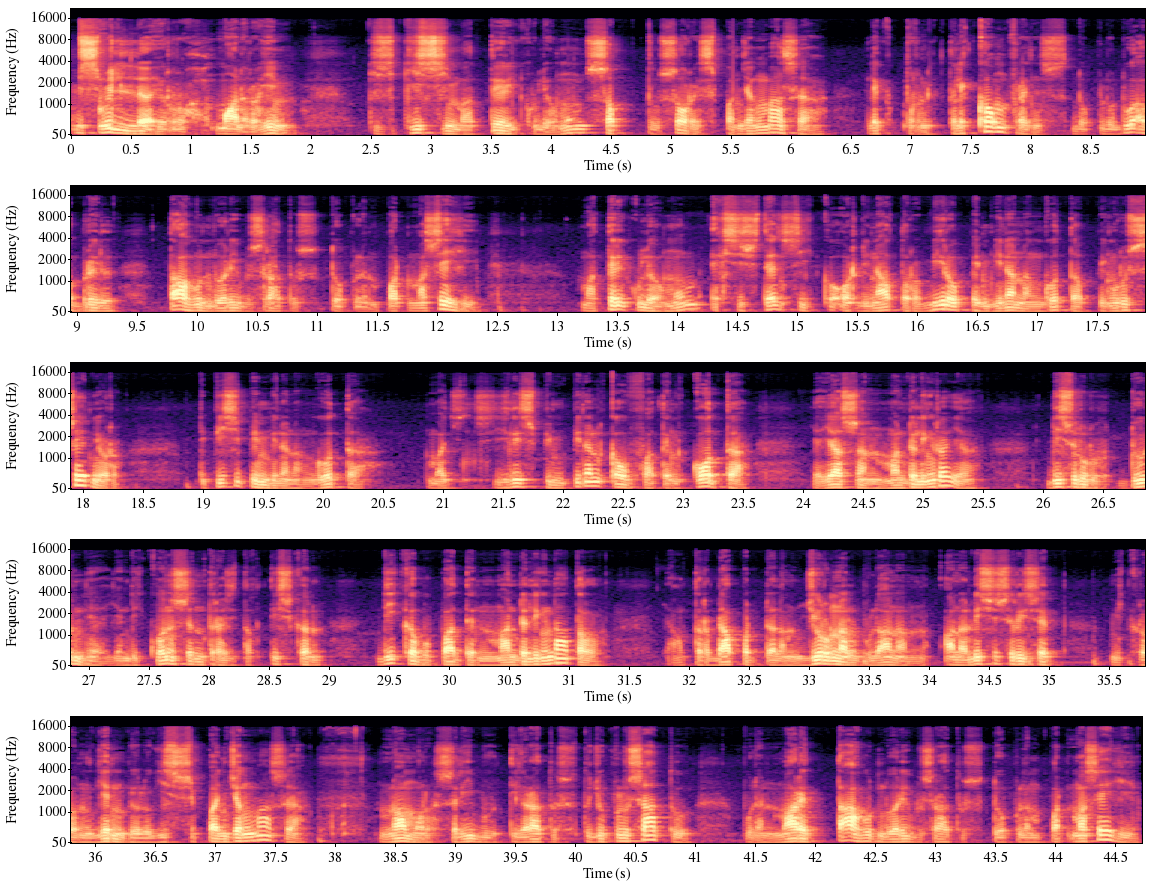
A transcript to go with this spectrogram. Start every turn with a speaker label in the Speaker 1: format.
Speaker 1: Bismillahirrahmanirrahim. Kisi-kisi materi kuliah umum Sabtu sore sepanjang masa Elektronik Teleconference 22 April tahun 2124 Masehi. Materi kuliah umum eksistensi koordinator Biro Pembinaan Anggota Pengurus Senior, Divisi Pembinaan Anggota, Majelis Pimpinan Kabupaten Kota, Yayasan Mandeling Raya di seluruh dunia yang dikonsentrasi taktiskan di Kabupaten Mandeling Natal yang terdapat dalam jurnal bulanan analisis riset mikron gen biologis sepanjang masa nomor 1371 bulan Maret tahun 2124 Masehi.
